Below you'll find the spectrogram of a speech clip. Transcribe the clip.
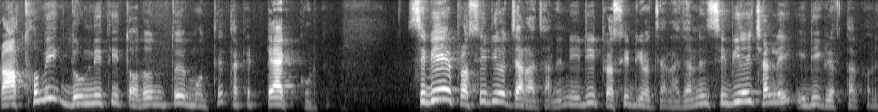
প্রাথমিক দুর্নীতি তদন্তের মধ্যে তাকে ট্যাগ করবে। সিবিআই প্রসিডিওর যারা জানেন, ইডি প্রসিডিওর যারা জানেন, সিবিআই ছাড়লেই ইডি গ্রেফতার করে।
